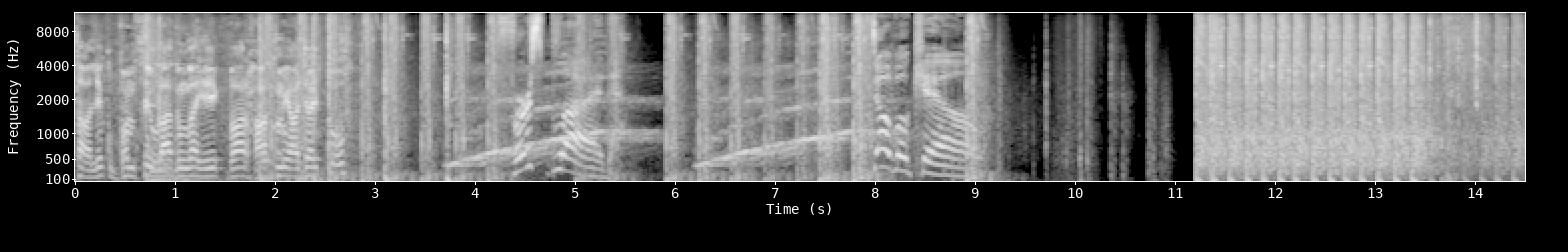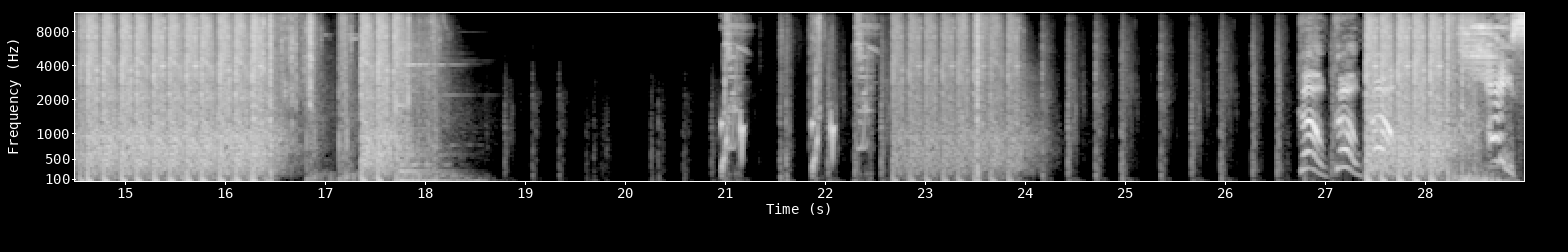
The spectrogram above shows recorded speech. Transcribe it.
साले को बम से उड़ा दूँगा एक बार हाथ में आ जाए तो first blood double kill Go, go, go! Ace!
